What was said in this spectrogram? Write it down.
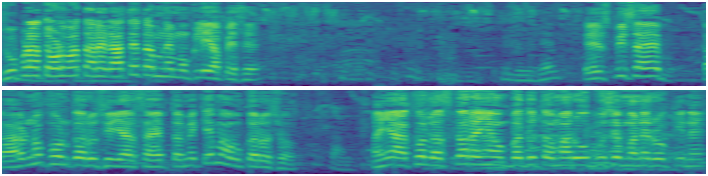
ઝૂંપડા તોડવા તારે રાતે તમને મોકલી આપે છે. એસપી સાહેબ કારનો ફોન કરું છું યાર સાહેબ. તમે કેમ આવું કરો છો? અહીંયા આખો લશ્કર અહીંયા બધું તમારું ઉભું છે મને રોકીને.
